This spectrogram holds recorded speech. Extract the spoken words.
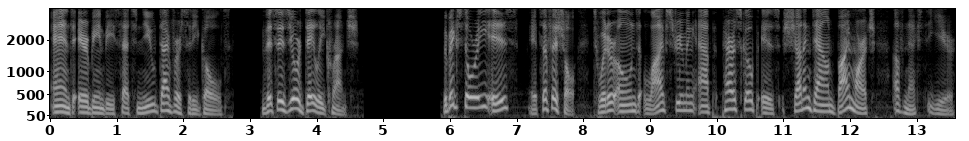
And Airbnb sets new diversity goals. This is your Daily Crunch. The big story is it's official. Twitter owned live streaming app Periscope is shutting down by March of next year.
